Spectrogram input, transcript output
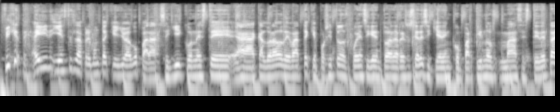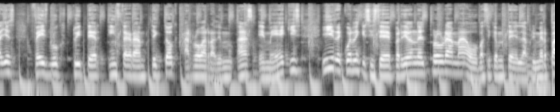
Fíjate, ahí y esta es la pregunta que yo hago para seguir con este acalorado debate que por cierto nos pueden seguir en todas las redes sociales si quieren compartirnos más este detalles, Facebook, Twitter, Instagram, TikTok, arroba Radio Más MX y recuerden que si se perdieron el programa o básicamente la primera parte,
